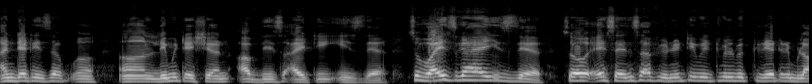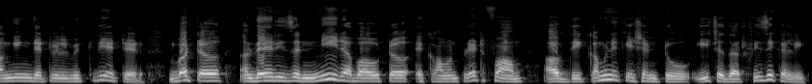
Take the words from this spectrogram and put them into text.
and that is a uh, uh, limitation of this IT is there. So, WiseGuy is there. So, a sense of unity which will be created belonging that will be created, but uh, there is a need about uh, a common platform of the communication to each other physically.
